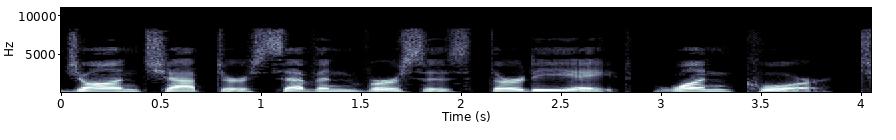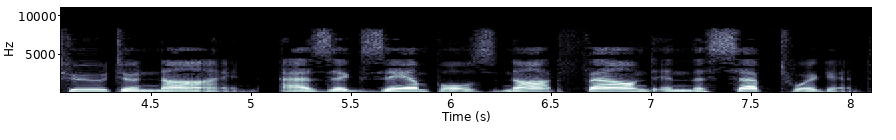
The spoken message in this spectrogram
John chapter 7 verses 38, 1 Cor 2 to 9, as examples not found in the Septuagint,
